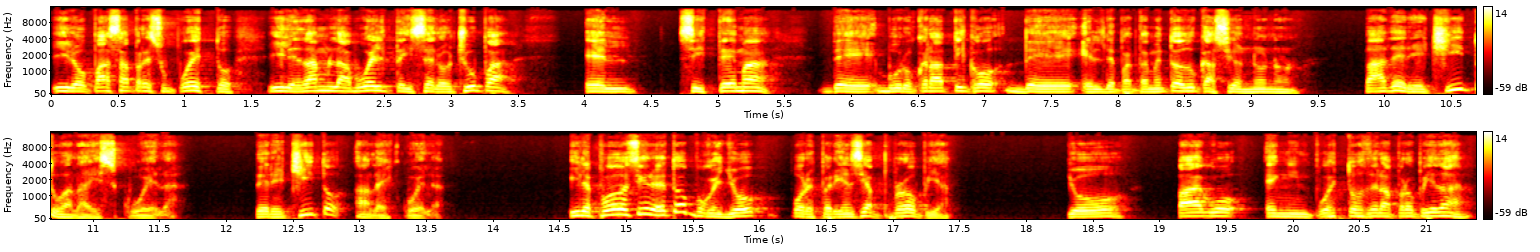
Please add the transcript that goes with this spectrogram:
y lo pasa a presupuesto y le dan la vuelta y se lo chupa el sistema de burocrático del Departamento de Educación. No, no, no. Va derechito a la escuela. Derechito a la escuela. Y les puedo decir esto porque yo, por experiencia propia, yo pago en impuestos de la propiedad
